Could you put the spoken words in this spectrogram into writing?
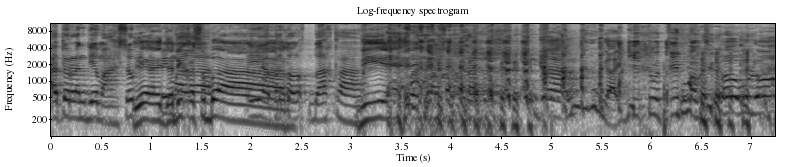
aturan dia masuk. Iya, tapi jadi malah- kesebar. Iya, bertolak belakang. Iya. Enggak, enggak gitu Tin maksud Allah.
